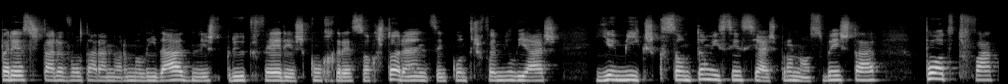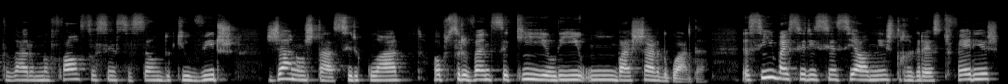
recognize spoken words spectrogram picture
parece estar a voltar à normalidade neste período de férias, com regresso a restaurantes, encontros familiares e amigos que são tão essenciais para o nosso bem-estar, pode de facto dar uma falsa sensação de que o vírus já não está a circular, observando-se aqui e ali um baixar de guarda. Assim, vai ser essencial neste regresso de férias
